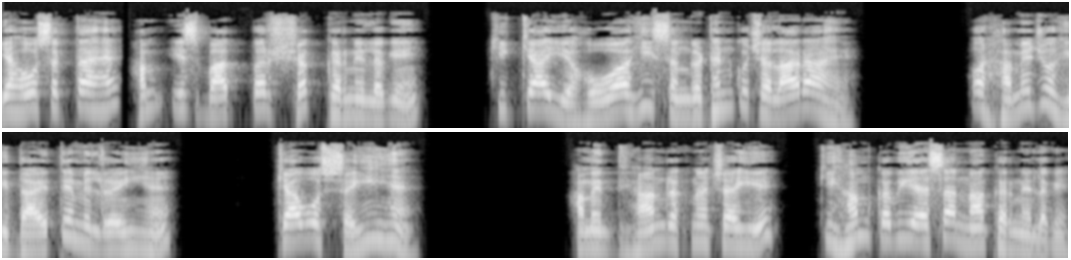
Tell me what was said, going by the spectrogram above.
या हो सकता है हम इस बात पर शक करने लगें कि क्या यहोवा ही संगठन को चला रहा है? और हमें जो हिदायतें मिल रही हैं, क्या वो सही हैं? हमें ध्यान रखना चाहिए कि हम कभी ऐसा ना करने लगें।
